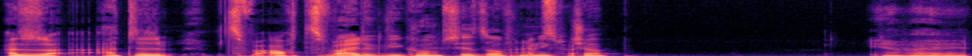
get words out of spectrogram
Also hatte zwar auch zwei, Warte, wie kommst du jetzt auf Ein, Nick zwei- Chubb? ja, weil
